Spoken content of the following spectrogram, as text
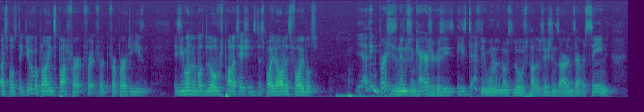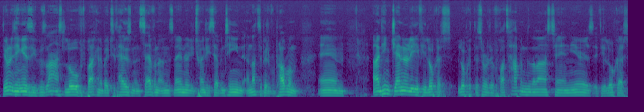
I suppose they do have a blind spot for, for, for, for Bertie. He's is he one of the most loved politicians despite all his foibles? Yeah, I think Bertie's an interesting character because he's he's definitely one of the most loved politicians Ireland's ever seen. The only thing is, he was last loved back in about 2007, and it's now nearly 2017, and that's a bit of a problem. Um, and I think generally, if you look at look at the sort of what's happened in the last 10 years, if you look at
